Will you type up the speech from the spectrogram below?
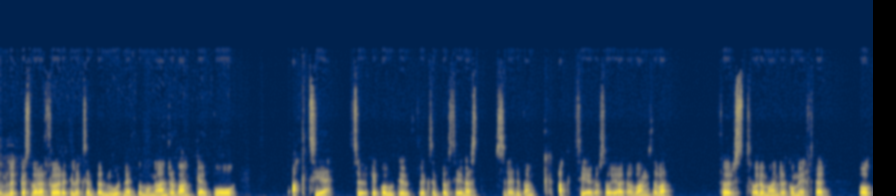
som lyckas vara före till exempel Nordnet och många andra banker på aktiesök. Jag kollade till, till exempel senast Swedbank-aktier, då såg jag att Avanza var först och de andra kom efter. Och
